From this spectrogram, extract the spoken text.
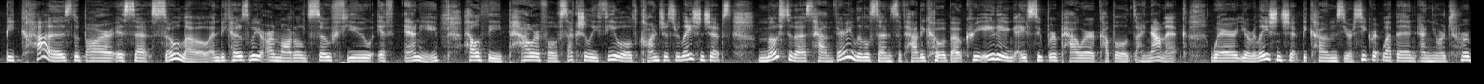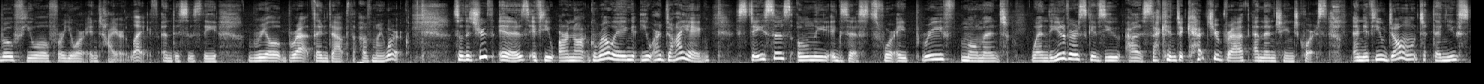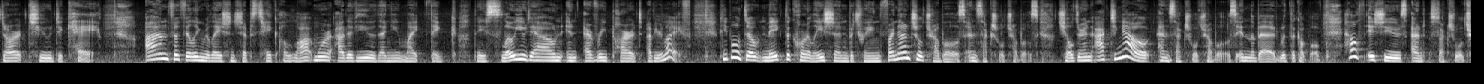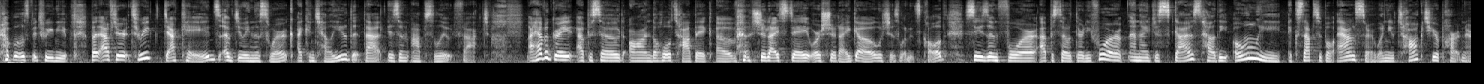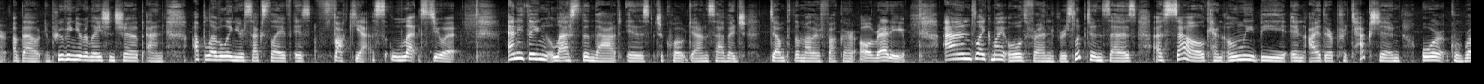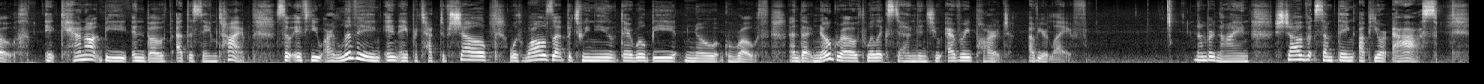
because the bar is set so low and because we are modeled so few, if any, healthy, powerful, sexually fueled, conscious relationships, most of us have very little sense of how to go about creating a superpower couple dynamic where your relationship becomes your secret weapon and your turbo fuel for your entire life. And this is the real breadth and depth of my work. So the truth is, if you are not growing, you are dying. Stasis only exists for a brief moment when the universe gives you a second to catch your breath and then change course. And if you don't, then you start to decay. Unfulfilling relationships take a lot more out of you than you might think. They slow you down in every part of your life. People don't make the correlation between financial troubles and sexual troubles, children acting out and sexual troubles in the bed with the couple, health issues and sexual troubles between you. But after three decades of doing this work, I can tell you that that is an absolute fact. I have a great episode on the whole topic of should I stay or should I go, which is what it's called, season four, episode 34. And I discuss how the only acceptable answer when you talk to your partner about improving your relationship and up leveling your sex life is fuck yes, let's do it. Anything less than that is, to quote Dan Savage, dump the motherfucker already. And like my old friend Bruce Lipton says, a cell can only be in either protection or growth. It cannot be in both at the same time. So, if you are living in a protective shell with walls up between you, there will be no growth. And that no growth will extend into every part of your life. Number nine, shove something up your ass.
